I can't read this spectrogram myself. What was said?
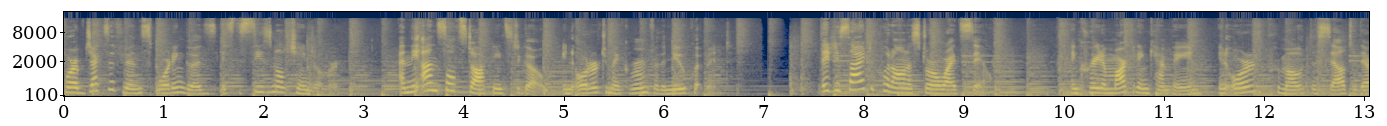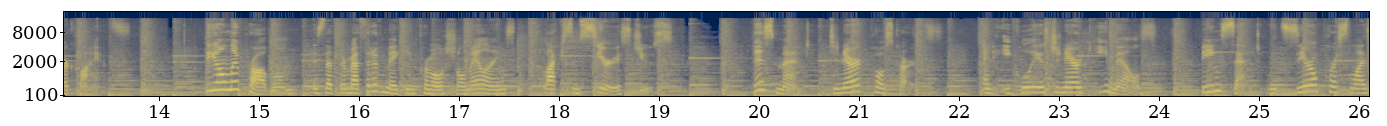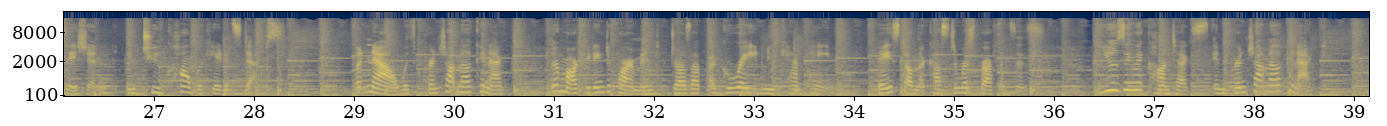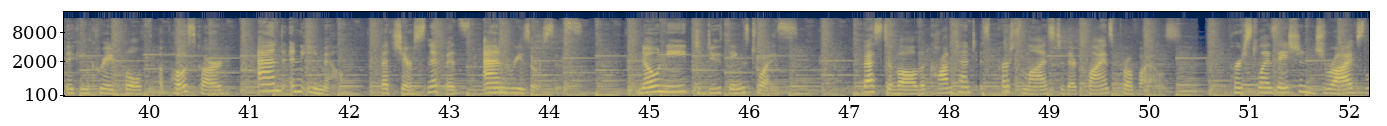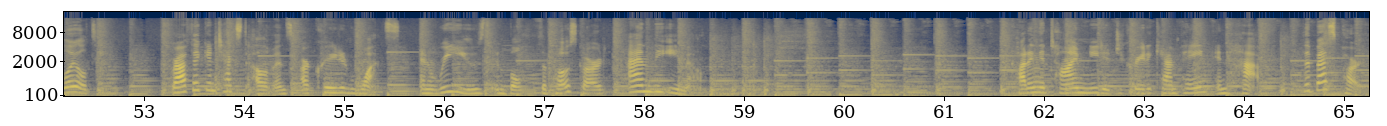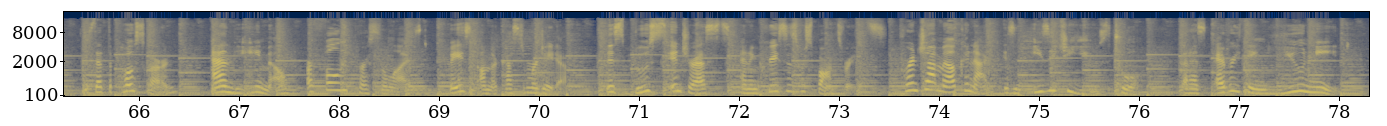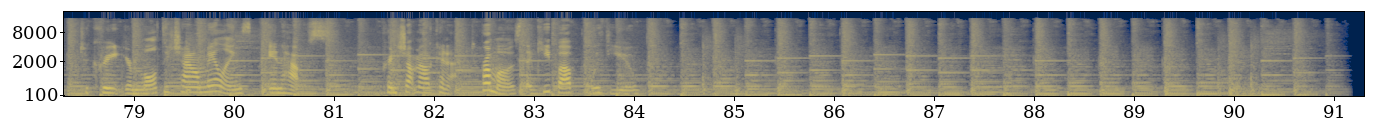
For Objective Fin Sporting Goods, it's the seasonal changeover, and the unsold stock needs to go in order to make room for the new equipment. They decide to put on a store wide sale and create a marketing campaign in order to promote the sale to their clients. The only problem is that their method of making promotional mailings lacked some serious juice. This meant generic postcards and equally as generic emails being sent with zero personalization in two complicated steps. But now, with Printshop Mail Connect, their marketing department draws up a great new campaign based on their customers' preferences. Using the context in Printshop Mail Connect, they can create both a postcard and an email that share snippets and resources. No need to do things twice. Best of all, the content is personalized to their clients' profiles. Personalization drives loyalty. Graphic and text elements are created once and reused in both the postcard and the email. Cutting the time needed to create a campaign in half. The best part is that the postcard and the email are fully personalized based on their customer data. This boosts interests and increases response rates. Printshop Mail Connect is an easy to use tool that has everything you need to create your multi channel mailings in house. Printshop Mail Connect promos that keep up with you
